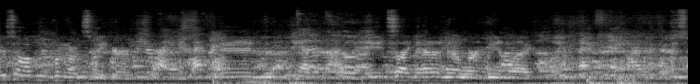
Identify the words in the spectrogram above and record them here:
Every so often they put it on speaker, and it's like the head of the network being like, "There's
